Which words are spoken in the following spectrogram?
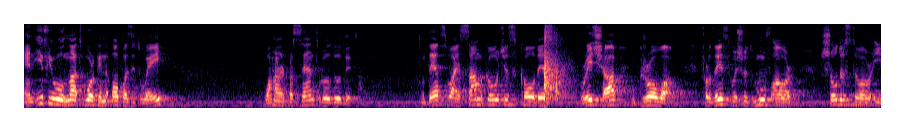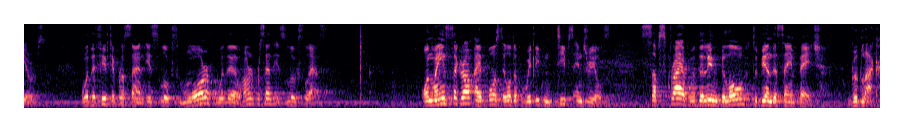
And if you will not work in the opposite way, 100% will do this. That's why some coaches call this reach up, grow up. For this, we should move our shoulders to our ears. With the 50%, it looks more. With the 100%, it looks less. On my Instagram, I post a lot of weightlifting tips and drills. Subscribe with the link below to be on the same page. Good luck.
